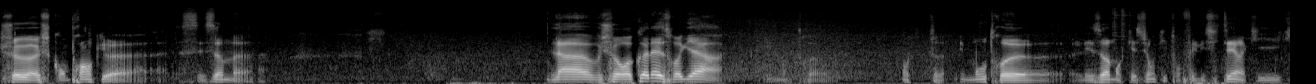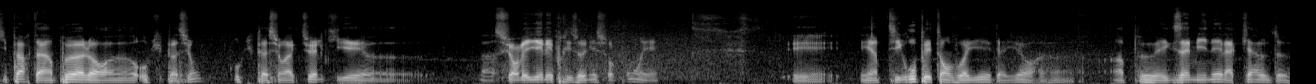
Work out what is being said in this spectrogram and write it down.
je, comprends que euh, ces hommes. là, je reconnais ce regard. Il montre, les hommes en question qui t'ont félicité, hein, qui, qui partent un peu à leur occupation, occupation actuelle qui est ben, surveiller les prisonniers sur le pont et, et, un petit groupe est envoyé d'ailleurs euh, un peu examiner la cale de,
